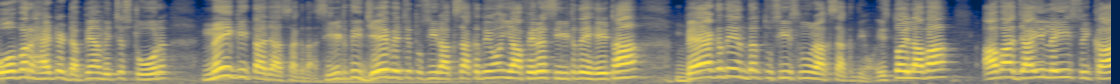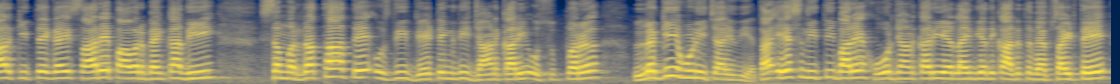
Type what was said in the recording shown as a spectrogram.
ਓਵਰਹੈੱਡ ਡੱਬਿਆਂ ਵਿੱਚ ਸਟੋਰ ਨਹੀਂ ਕੀਤਾ ਜਾ ਸਕਦਾ। ਸੀਟ ਦੀ ਜੇਬ ਵਿੱਚ ਤੁਸੀਂ ਰੱਖ ਸਕਦੇ ਹੋ ਜਾਂ ਫਿਰ ਸੀਟ ਦੇ ਹੇਠਾਂ ਬੈਗ ਦੇ ਅੰਦਰ ਤੁਸੀਂ ਇਸ ਨੂੰ ਰੱਖ ਸਕਦੇ ਹੋ। ਇਸ ਤੋਂ ਇਲਾਵਾ ਆਵਾਜਾਈ ਲਈ ਸਵੀਕਾਰ ਕੀਤੇ ਗਏ ਸਾਰੇ ਪਾਵਰ ਬੈਂਕਾਂ ਦੀ ਸਮਰੱਥਾ ਤੇ ਉਸ ਦੀ ਰੇਟਿੰਗ ਦੀ ਜਾਣਕਾਰੀ ਉਸ ਉੱਪਰ ਲੱਗੀ ਹੋਣੀ ਚਾਹੀਦੀ ਹੈ। ਤਾਂ ਇਸ ਨੀਤੀ ਬਾਰੇ ਹੋਰ ਜਾਣਕਾਰੀ 에ਅਰਲਾਈਨ ਦੀ ਅਧਿਕਾਰਿਤ ਵੈਬਸਾਈਟ ਤੇ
